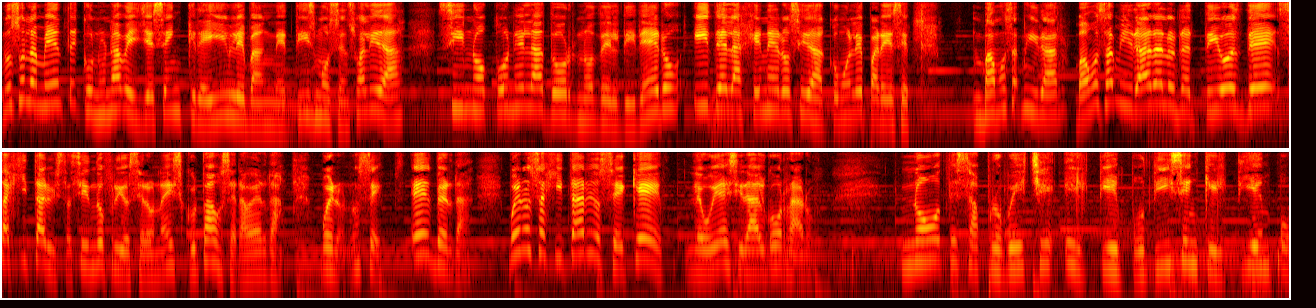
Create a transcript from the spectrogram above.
no solamente con una belleza increíble, magnetismo, sensualidad, sino con el adorno del dinero y de la generosidad, como le parece. Vamos a mirar, vamos a mirar a los nativos de Sagitario. Está haciendo frío, ¿será una disculpa o será verdad? Bueno, no sé, es verdad. Bueno, Sagitario, sé que le voy a decir algo raro. No desaproveche el tiempo. Dicen que el tiempo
